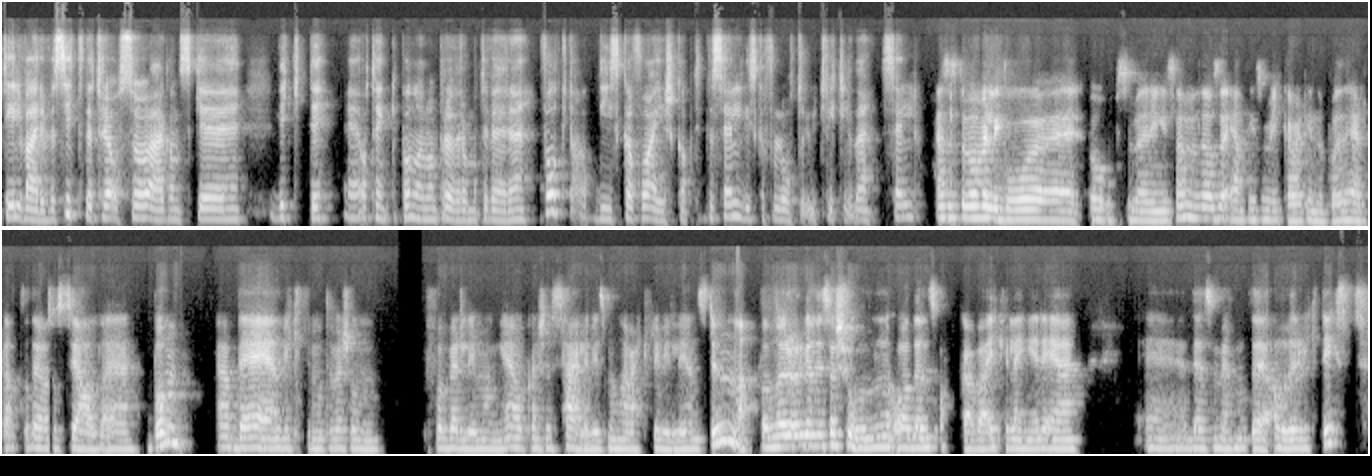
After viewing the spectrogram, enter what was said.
til vervet sitt. Det tror jeg også er ganske viktig eh, å tenke på når man prøver å motivere folk. Da. At de skal få eierskap til det selv, de skal få lov til å utvikle det selv. Jeg syns det var veldig god eh, oppsummering i seg, men det er også en ting som vi ikke har vært inne på i det hele tatt, og det er sosiale bånd. Det er en viktig motivasjon for veldig mange, og kanskje særlig hvis man har vært frivillig en stund. Da. Når organisasjonen og dens oppgaver ikke lenger er det som er på en måte aller viktigst,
